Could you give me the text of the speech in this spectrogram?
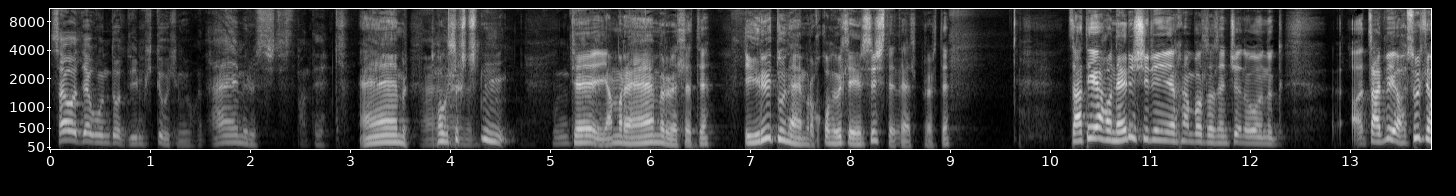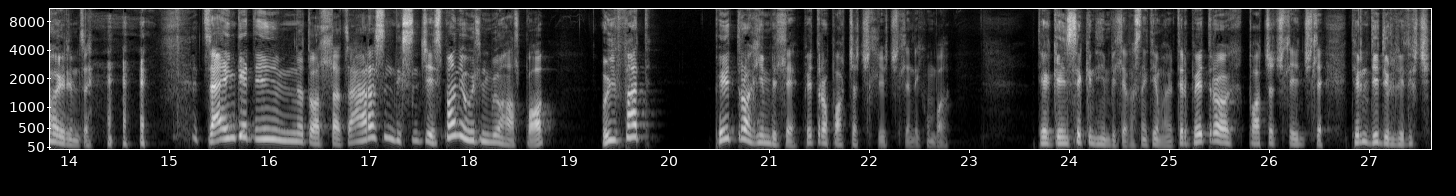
Сая бол яг өндөө эмгтэй хөлбөмбөг амар байсан шүү дээ те. Амар тоглогчд нь те ямар амар байлаа те. Ирээдүйн амар ахгүй хуйлаа ярьсан шүү дээ тайлбараар те. За тэгээ яг нарийн ширийн ярих юм бол энэ ч нөгөө нэг за би сүүлийн хоёр юм заа. За ингээд энэ юмнууд боллоо. За араас нь тэгсэн чинь Испани хөлбөмбөгийн холбоо UEFA-д Педро хин блэ? Педро Почоч л юучлаа нэг хүн баг. Тэгээ Генсек нь хин блэ? Бас нэг тийм хоёр. Тэр Педро Почоч л хийжлээ. Тэр нь дид ерхийлэгч.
